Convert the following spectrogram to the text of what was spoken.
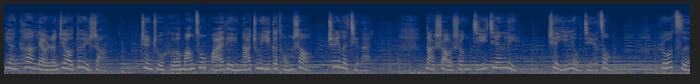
眼看两人就要对上，郡主和忙从怀里拿出一个铜哨，吹了起来。那哨声极尖利，却隐有节奏，如此。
